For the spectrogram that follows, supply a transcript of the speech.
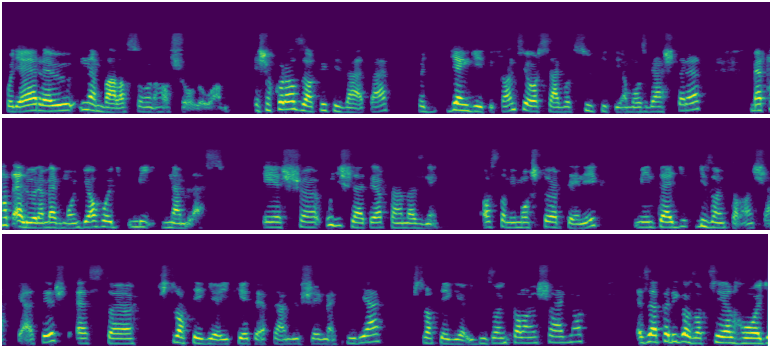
hogy erre ő nem válaszolna hasonlóan. És akkor azzal kritizálták, hogy gyengíti Franciaországot, szűkíti a mozgásteret, mert hát előre megmondja, hogy mi nem lesz. És úgy is lehet értelmezni azt, ami most történik, mint egy bizonytalanságkeltést. Ezt stratégiai kétértelműségnek hívják, stratégiai bizonytalanságnak. Ezzel pedig az a cél, hogy,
